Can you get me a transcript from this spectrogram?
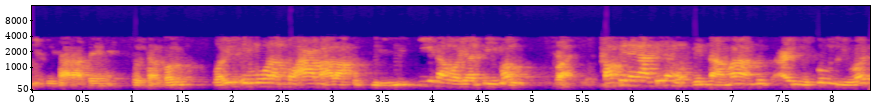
Ini syaratnya Sudah kau Wa isimu orang to'am ala kubri Mikina wa yatimau Tapi dengan hati namu Inna ma antuk ilmukum liwat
